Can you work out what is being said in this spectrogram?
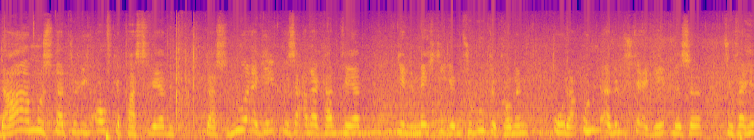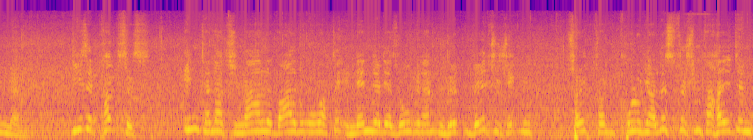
da muss natürlich aufgepasst werden, dass nur Ergebnisse anerkannt werden, den Mächtigen zugutekommen oder unerwünschte Ergebnisse zu verhindern. Diese Praxis, internationale Wahlbeobachter in Länder der sogenannten Dritten Welt zu schicken, zeugt von kolonialistischem Verhalten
